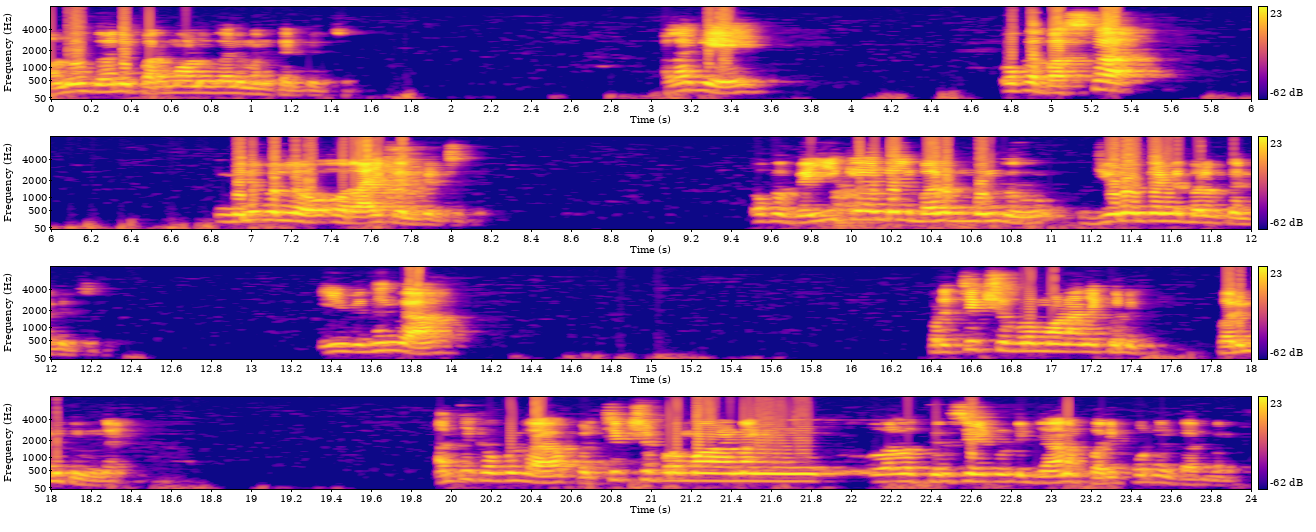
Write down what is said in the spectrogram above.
అణువు కానీ పరమాణు కానీ మనకు కనిపించదు. అలాగే ఒక బస్తా మినుగుల్లో ఓ రాయి కనిపించదు. ఒక వెయ్యి క్యాండిల్ బల్బ్ ముందు జీరో క్యాండిల్ బల్బ్ కనిపించదు. ఈ విధంగా ప్రత్యక్ష ప్రమాణానికి కొన్ని పరిమితులు ఉన్నాయి. అంతేకాకుండా ప్రత్యక్ష ప్రమాణం వల్ల తెలిసేటువంటి జ్ఞానం పరిపూర్ణం కాదు మనకి.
